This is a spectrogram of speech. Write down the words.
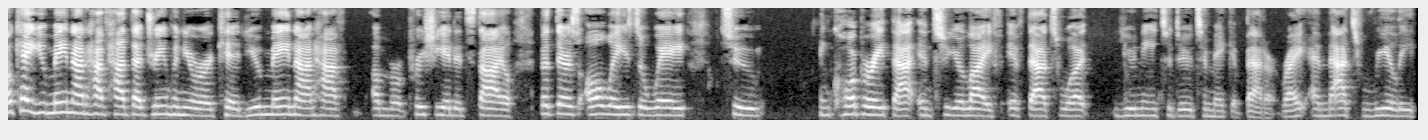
okay, you may not have had that dream when you were a kid, you may not have um, appreciated style, but there's always a way to incorporate that into your life if that's what you need to do to make it better, right? And that's really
